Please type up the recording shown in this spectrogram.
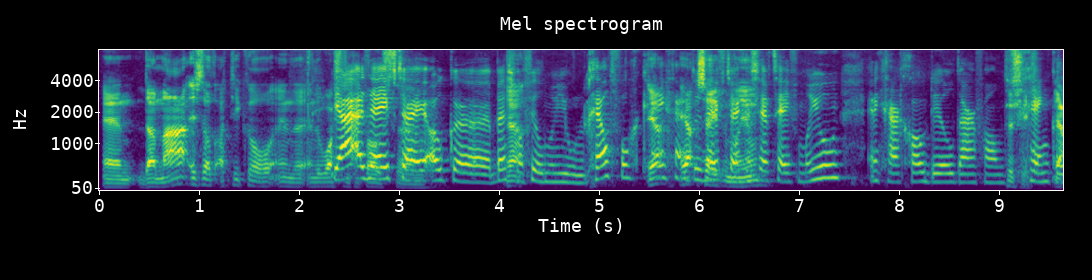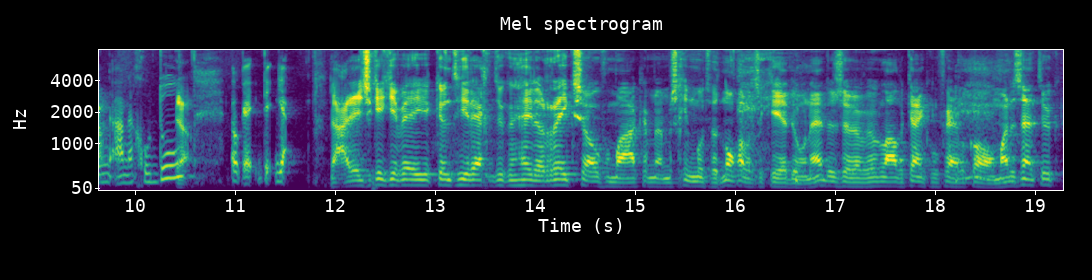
En daarna is dat artikel in de, in de Washington Ja, Post... daar heeft eh, zij ook eh, best ja. wel veel miljoen geld voor gekregen. Ja, en ja, toen 7 heeft zij gezegd 7 miljoen. En ik ga een groot deel daarvan Precies, schenken ja. aan een goed doel. Ja. Oké, ja. Nou, deze keer, je, je kunt hier echt natuurlijk een hele reeks over maken. Maar misschien moeten we het nog wel eens een keer doen. Hè? Dus eh, we laten kijken hoe ver we komen. Maar er zijn natuurlijk,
